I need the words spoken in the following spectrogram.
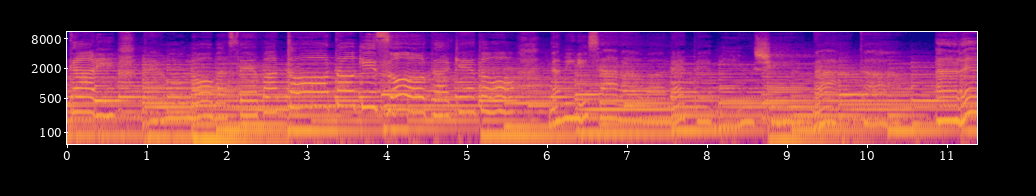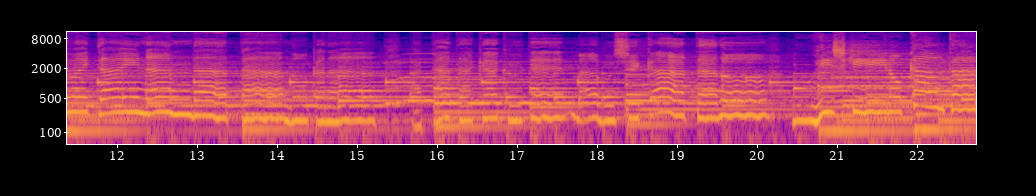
光手を伸ばせば届きそうだけど波にさらわれて見失ったあれは一体何だったのかな暖かくて眩しかったの無意識のカウンタ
